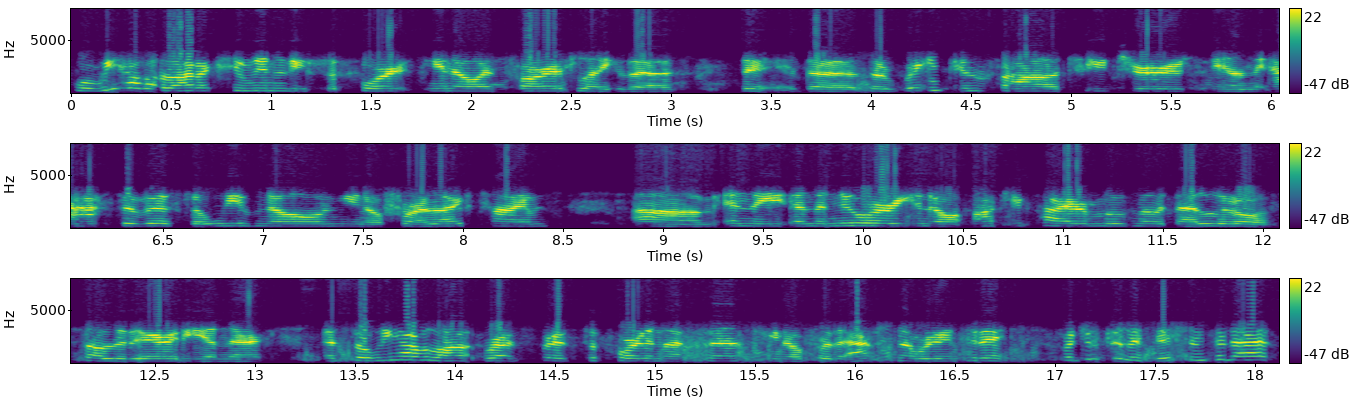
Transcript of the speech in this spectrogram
Well, we have a lot of community support, you know, as far as like the the the, the rank and file teachers and the activists that we've known, you know, for our lifetimes. Um, and the and the newer, you know, occupier movement with that little solidarity in there, and so we have a lot of spread support in that sense, you know, for the action that we're doing today. But just in addition to that,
